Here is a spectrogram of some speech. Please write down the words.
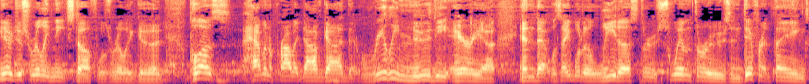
you know, just really neat stuff was really good. Plus, having a private dive guide that really knew the area and that was able to lead us through swim throughs and different things.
